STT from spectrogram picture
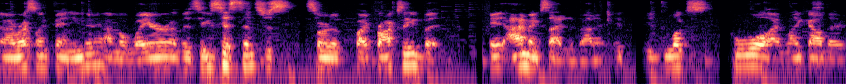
uh, wrestling fan either. I'm aware of its existence, just sort of by proxy, but it, I'm excited about it. it. It looks cool. I like how they're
